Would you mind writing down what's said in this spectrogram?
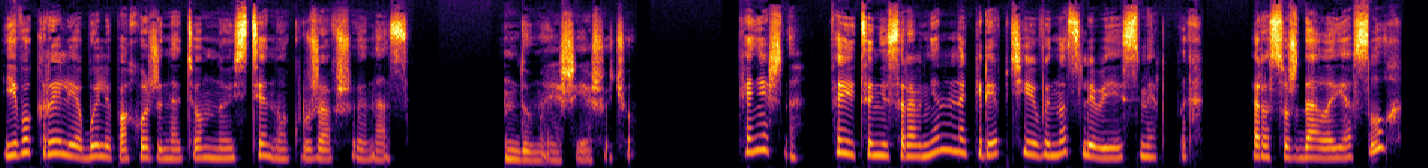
его крылья были похожи на темную стену, окружавшую нас. «Думаешь, я шучу?» «Конечно, фейцы несравненно крепче и выносливее смертных», — рассуждала я вслух,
